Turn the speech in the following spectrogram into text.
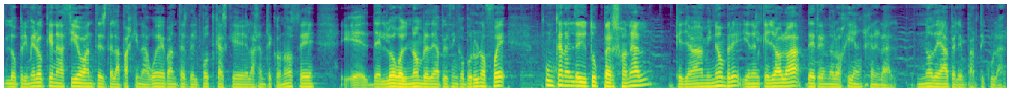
lo primero que nació antes de la página web, antes del podcast que la gente conoce, eh, de luego el nombre de Apple 5x1, fue un canal de YouTube personal que llevaba mi nombre y en el que yo hablaba de tecnología en general, no de Apple en particular.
